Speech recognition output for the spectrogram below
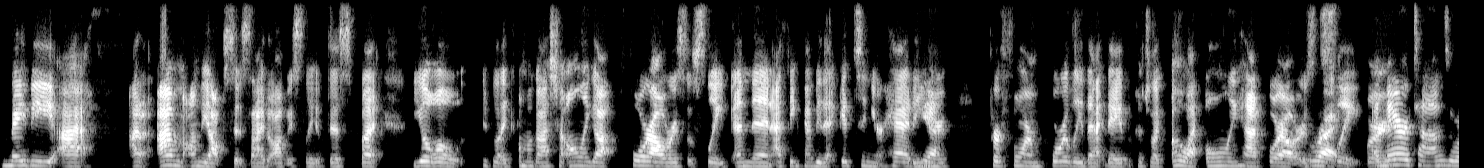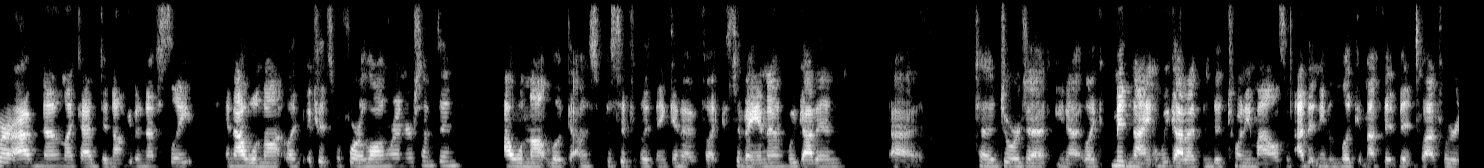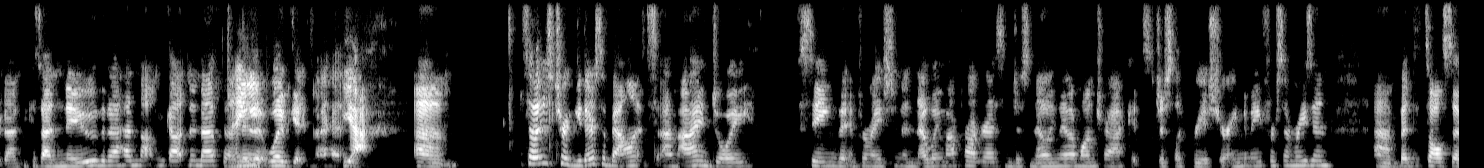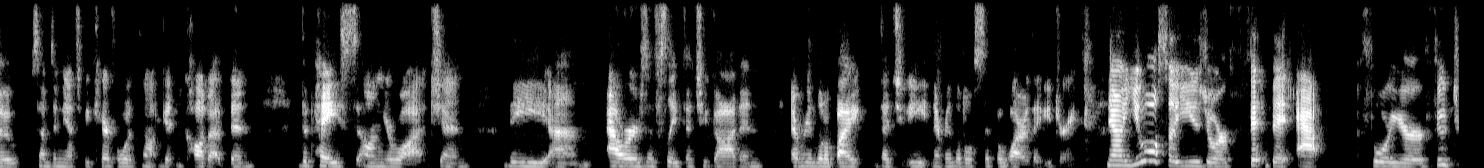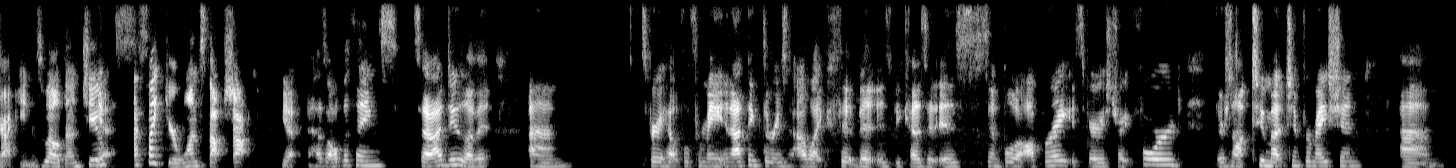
maybe I, I I'm on the opposite side, obviously, of this, but you'll you'll be like, oh my gosh, I only got four hours of sleep, and then I think maybe that gets in your head and Yeah. you perform poorly that day because you're like, oh, I only had four hours Right. of sleep. And there are times where I've known like I did not get enough sleep, and I will not like if it's before a long run or something, I will not look. I'm specifically thinking of like Savannah. We got in uh, to Georgia, you know, at, like midnight, and we got up and did 20 miles, and I didn't even look at my Fitbit until after we were done because I knew that I had not gotten enough, and I And knew you- it would get in my head. yeah, Um, so it's tricky. There's a balance. Um, I enjoy seeing the information and knowing my progress and just knowing that I'm on track. It's just like reassuring to me for some reason. Um, but it's also something you have to be careful with not getting caught up in the pace on your watch and the um, hours of sleep that you got and every little bite that you eat and every little sip of water that you drink. Now, you also use your Fitbit app for your food tracking as well, don't you? Yes. That's like your one stop shop. Yeah, it has all the things. So I do love it. Um, it's very helpful for me. And I think the reason I like Fitbit is because it is simple to operate. It's very straightforward. There's not too much information, um,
